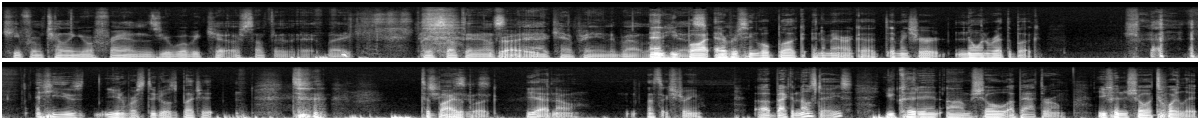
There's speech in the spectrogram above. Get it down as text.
keep from telling your friends, you will be killed, or something. uh, Like, there's something else in the ad campaign about. Like, and he yes, bought every single book in America to make sure no one read the book. and he used Universal Studios budget to, to buy the book. Yeah, no, that's extreme. Uh, back in those days, you couldn't um, show a bathroom. You couldn't show a toilet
